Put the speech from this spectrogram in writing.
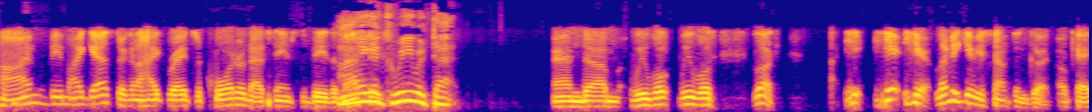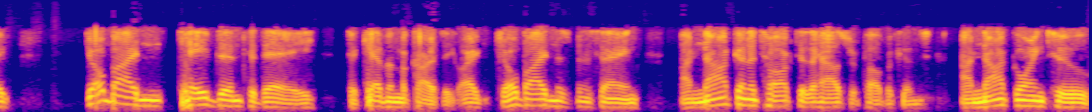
time, be my guess. They're going to hike rates a quarter. That seems to be the message. I agree with that. And um, we will, we will look here. Here, let me give you something good. Okay, Joe Biden caved in today to Kevin McCarthy. Like Joe Biden has been saying, I'm not going to talk to the House Republicans. I'm not going to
